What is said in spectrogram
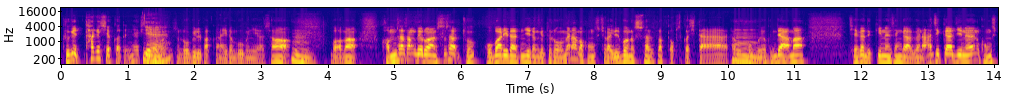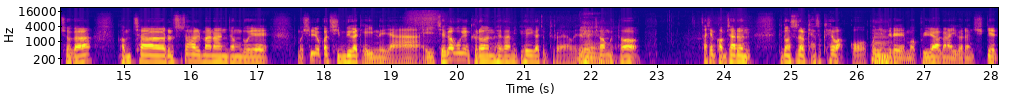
그게 타겟이었거든요. 핵심적으로 예. 무슨 로비를 받거나 이런 부분이어서 음. 뭐 아마 검사 상대로 한 수사 고발이라든지 이런 게 들어오면 아마 공수처가 일본으로 수사할 수밖에 없을 것이다라고 음. 보고요. 근데 아마 제가 느끼는 생각은 아직까지는 공수처가 검찰을 수사할 만한 정도의 뭐 실력과 준비가 돼 있느냐. 이 제가 보기엔 그런 회감이, 회의가 좀 들어요. 왜냐하면 예. 처음부터 사실 검찰은 그동안 수사를 계속 해왔고 본인들의 음. 뭐 불리하거나 이거는 쉽게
